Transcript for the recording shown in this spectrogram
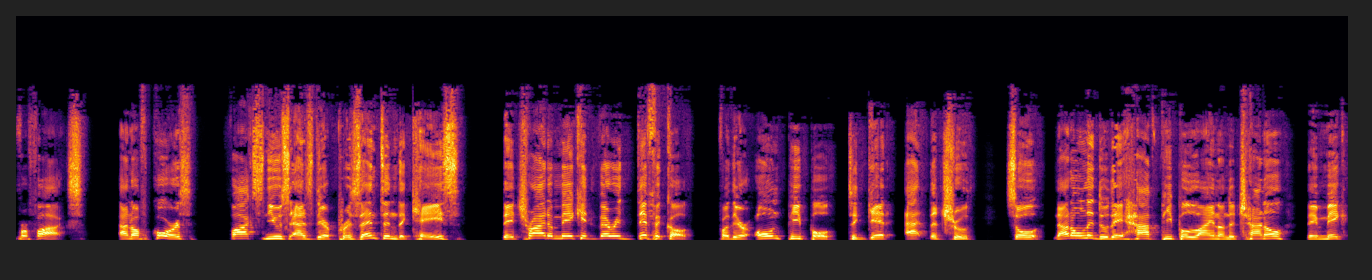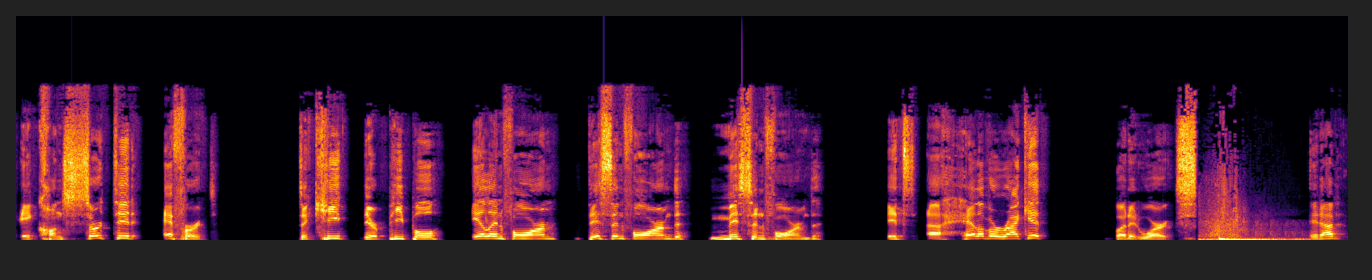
for Fox. And of course, Fox News, as they're presenting the case, they try to make it very difficult for their own people to get at the truth. So not only do they have people lying on the channel, they make a concerted effort to keep their people ill informed, disinformed, misinformed. It's a hell of a racket, but it works. It,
